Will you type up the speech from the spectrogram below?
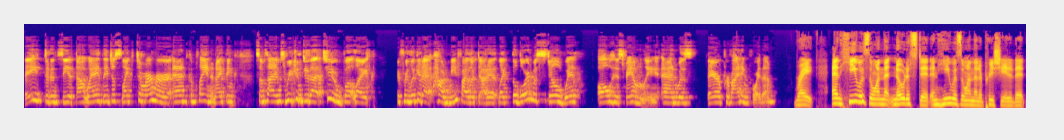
they didn't see it that way. They just like to murmur and complain. And I think sometimes we can do that too. But like, if we look at it, how Nephi looked at it, like the Lord was still with all his family and was there providing for them. Right. And he was the one that noticed it and he was the one that appreciated it.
